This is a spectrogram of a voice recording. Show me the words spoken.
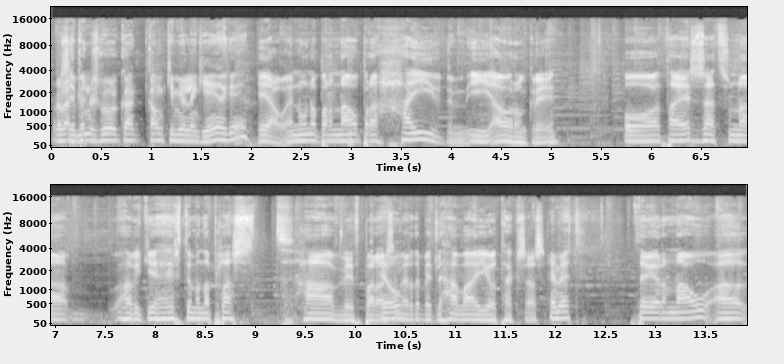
Það er verkefni sem voru gang- gangi mjög lengi, ekki? Já, en núna bara ná bara hæðum í árangri og það er sett svona hafi ekki heyrt um hann að plasthafið bara Jú. sem er þetta milli Hawaii og Texas Einmitt þau eru að ná að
